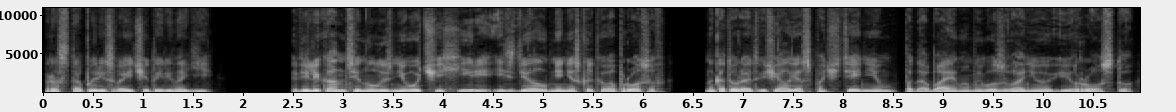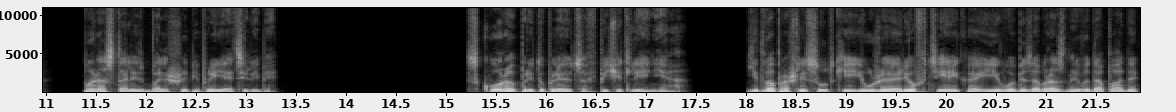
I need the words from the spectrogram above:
растопыри свои четыре ноги. Великан тянул из него чехири и сделал мне несколько вопросов, на которые отвечал я с почтением, подобаемым его званию и росту. Мы расстались большими приятелями. Скоро притупляются впечатления. Едва прошли сутки, и уже рев терека и его безобразные водопады,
